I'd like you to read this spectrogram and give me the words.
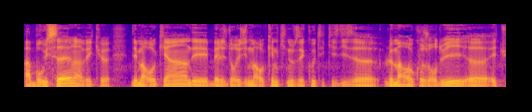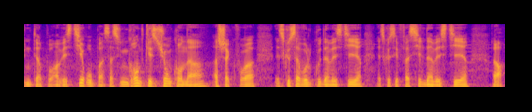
à Bruxelles avec euh, des Marocains, des Belges d'origine marocaine qui nous écoutent et qui se disent euh, le Maroc aujourd'hui euh, est une terre pour investir ou pas? Ça, c'est une grande question qu'on a à chaque fois. Est-ce que ça vaut le coup d'investir? Est-ce que c'est facile d'investir? Alors.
